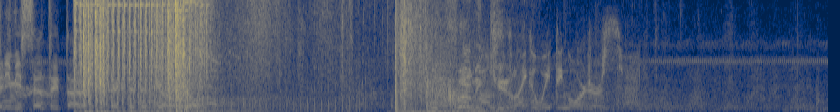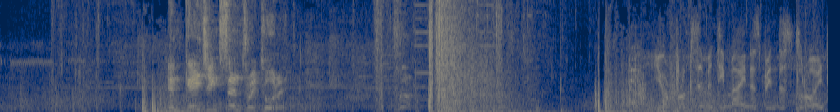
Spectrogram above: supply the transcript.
Enemy sentry turret detected in your AO. Confirming kill. strike awaiting orders. Engaging sentry turret. Proximity mine has been destroyed.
